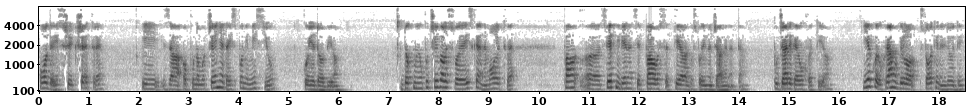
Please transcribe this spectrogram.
ode iz Šikšetre i za opunomoćenje da ispuni misiju koju je dobio. Dok mu je upućivao svoje iskrene molitve, pa, cvjetni vijenac je pao sa tijela gospodina Džaganata. Puđari ga je uhvatio. Iako je u hramu bilo stotine ljudi,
